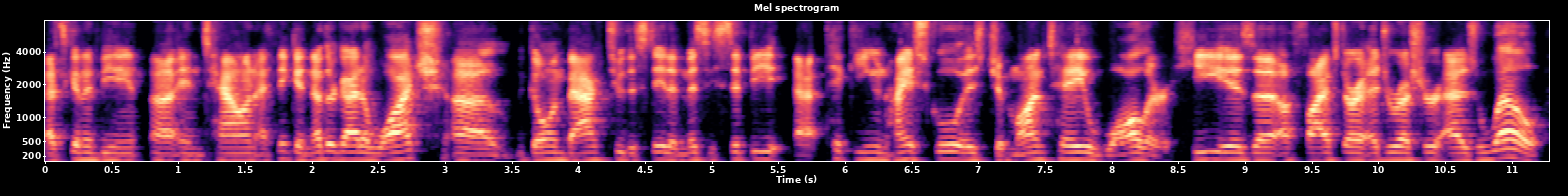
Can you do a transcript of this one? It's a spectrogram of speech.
that's going to be uh, in town. I think another guy to watch uh, going back to the state of Mississippi at Picayune High School is Jamonte Waller. He is a, a five star edge rusher as well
